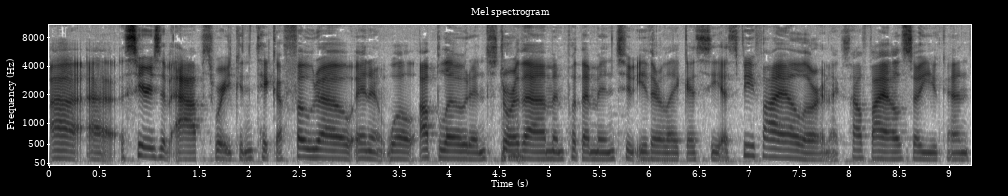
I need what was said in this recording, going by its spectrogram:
uh, a, a series of apps where you can take a photo and it will upload and store them and put them into either like a CSV file or an Excel file so you can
